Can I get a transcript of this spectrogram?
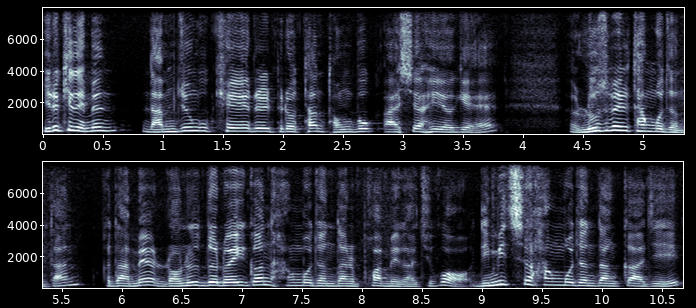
이렇게 되면 남중국해를 비롯한 동북아시아 해역에 루스벨트 항모전단, 그 다음에 로널드 레이건 항모전단을 포함해 가지고 니미츠 항모전단까지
